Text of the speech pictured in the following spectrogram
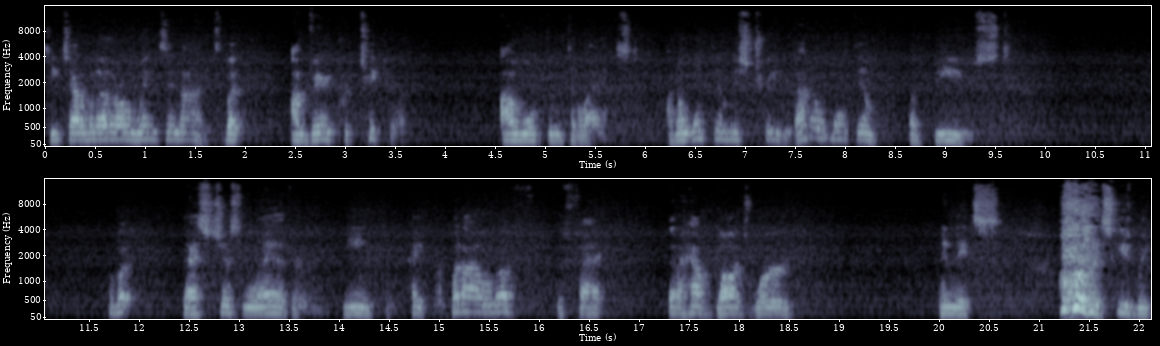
teach out of another on Wednesday nights. But I'm very particular. I want them to last. I don't want them mistreated. I don't want them abused. But that's just leather and ink and paper. But I love the fact that I have God's Word and it's, excuse me,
